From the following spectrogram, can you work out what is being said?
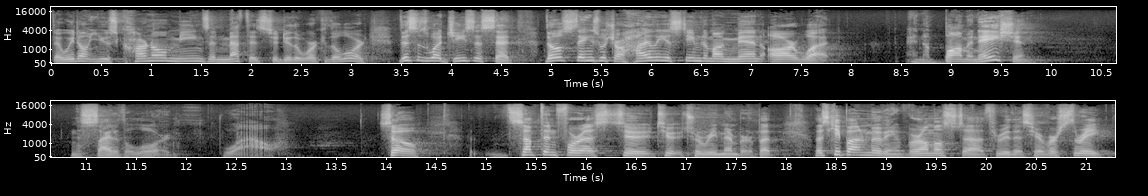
that we don't use carnal means and methods to do the work of the Lord. This is what Jesus said. Those things which are highly esteemed among men are what? An abomination in the sight of the Lord. Wow. So, something for us to, to, to remember. But let's keep on moving. We're almost uh, through this here. Verse 3.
